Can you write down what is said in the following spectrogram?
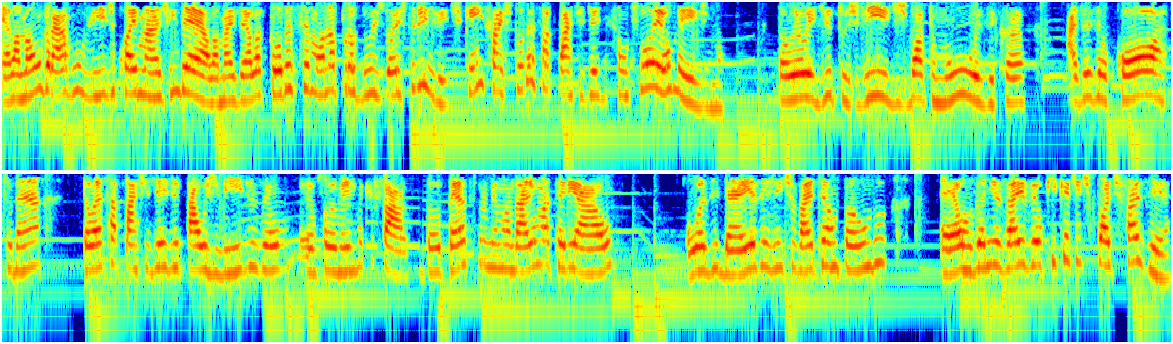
ela não grava um vídeo com a imagem dela, mas ela toda semana produz dois, três vídeos. Quem faz toda essa parte de edição sou eu mesma. Então eu edito os vídeos, boto música, às vezes eu corto, né? Então essa parte de editar os vídeos eu, eu sou eu mesma que faço. Então eu peço para me mandarem o material ou as ideias e a gente vai tentando é, organizar e ver o que, que a gente pode fazer.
